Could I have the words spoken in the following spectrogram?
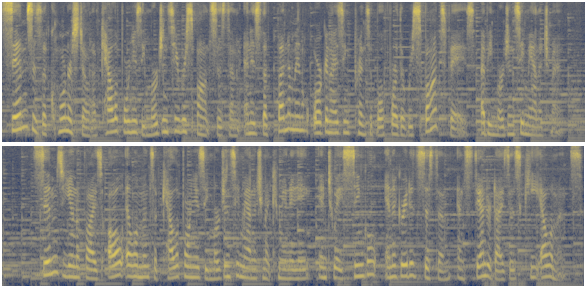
SEMS is the cornerstone of California's emergency response system and is the fundamental organizing principle for the response phase of emergency management. SEMS unifies all elements of California's emergency management community into a single integrated system and standardizes key elements.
